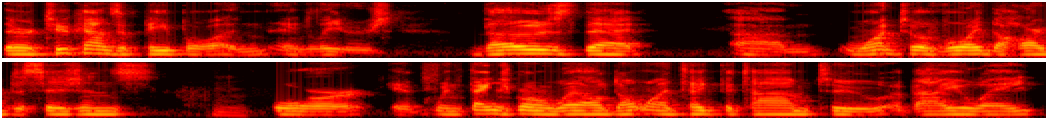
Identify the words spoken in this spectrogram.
there are two kinds of people and, and leaders: those that um, want to avoid the hard decisions, hmm. or if, when things are going well, don't want to take the time to evaluate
